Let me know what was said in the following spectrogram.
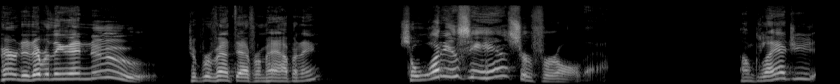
Parent did everything they knew to prevent that from happening. So, what is the answer for all that? I'm glad you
